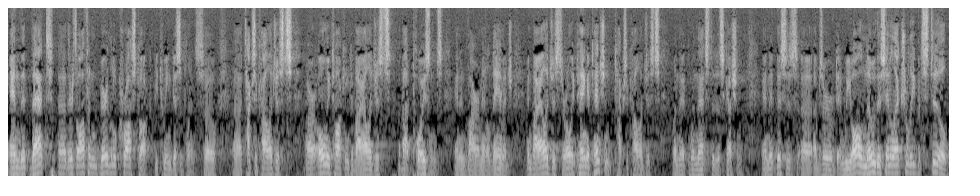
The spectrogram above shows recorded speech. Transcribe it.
and that, that uh, there's often very little crosstalk between disciplines. So uh, toxicologists are only talking to biologists about poisons and environmental damage, and biologists are only paying attention to toxicologists when, when that's the discussion. And this is uh, observed, and we all know this intellectually, but still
